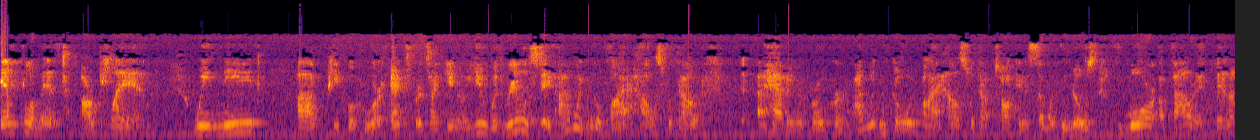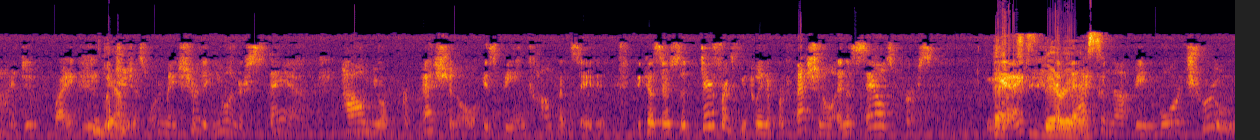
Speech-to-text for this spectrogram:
implement our plan. We need uh, people who are experts, like you know, you with real estate. I wouldn't go buy a house without uh, having a broker. I wouldn't go and buy a house without talking to someone who knows more about it than I do, right? But you just want to make sure that you understand how your professional is being compensated, because there's a difference between a professional and a salesperson. Yes, right? there and is. that could not be more true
